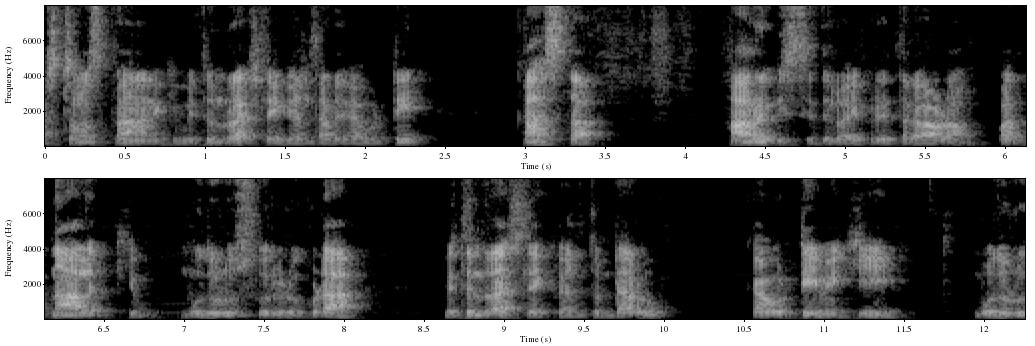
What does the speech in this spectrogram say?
అష్టమ స్థానానికి మిథున రాశిలోకి వెళ్తాడు కాబట్టి కాస్త ఆరోగ్య స్థితిలో విపరీత రావడం పద్నాలుగుకి బుధుడు సూర్యుడు కూడా మిథున రాశిలోకి వెళ్తుంటారు. కాబట్టి మీకు బుధుడు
